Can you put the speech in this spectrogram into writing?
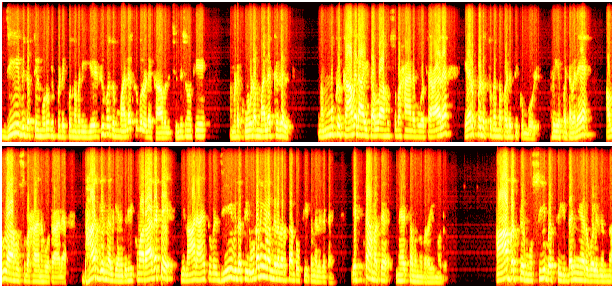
ജീവിതത്തിൽ മുറുകെ പിടിക്കുന്നവന് എഴുപത് മലക്കുകളുടെ കാവൽ ചിന്തിച്ചു നോക്കിയേ. നമ്മുടെ കൂടെ മലക്കുകൾ നമുക്ക് കാവലായിട്ട് അള്ളാഹു സുബഹാനഹുവ താല ഏർപ്പെടുത്തുമെന്ന് പഠിപ്പിക്കുമ്പോൾ പ്രിയപ്പെട്ടവരെ അള്ളാഹു സുബഹാനഹു താല ഭാഗ്യം നൽകി അനുഗ്രഹിക്കുമാറാകട്ടെ. ഈ നാലായത്തുകൾ ജീവിതത്തിൽ ഉടനീളം നിലനിർത്താൻ തോക്കിയൊക്കെ നൽകട്ടെ. എട്ടാമത്തെ നേട്ടം എന്ന് പറയുന്നത്. ആപത്ത് മുസീബത്ത് ഇടങ്ങേറുകളിൽ നിന്ന്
